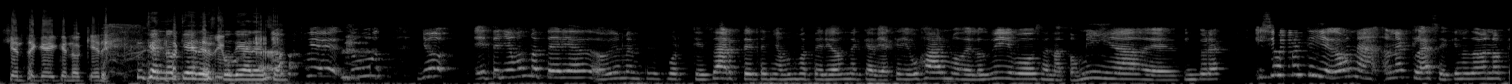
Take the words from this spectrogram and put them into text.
Gente que, que no quiere. Que no quiere estudiar eso. Porque, dude, yo eh, teníamos materia, obviamente, porque es arte, teníamos materia donde que había que dibujar modelos vivos, anatomía, de pintura. Y siempre que llegaba una, una clase que nos daban, ok,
